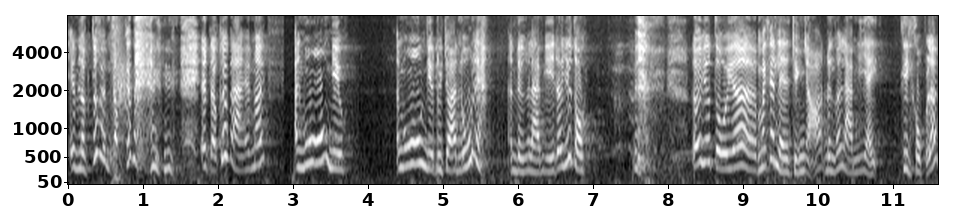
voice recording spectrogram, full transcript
Em lập tức em đập cái bàn. Em đập cái bàn em nói Anh muốn uống nhiều. Anh muốn uống nhiều tôi cho anh uống nè. Anh đừng làm gì đó với tôi. Đối với tôi á mấy cái này là chuyện nhỏ Đừng có làm như vậy. Kỳ cục lắm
